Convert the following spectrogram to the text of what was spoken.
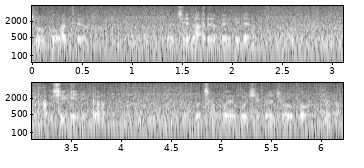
좋을 것 같아요. 제 나름의 그냥 방식이니까 뭐 참고해 보시면 좋을 것 같고요.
